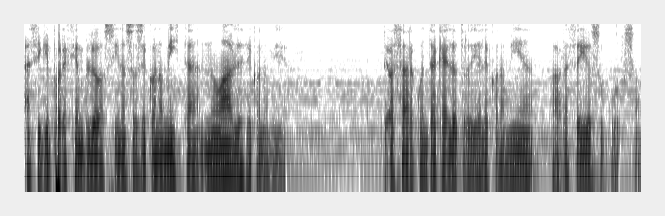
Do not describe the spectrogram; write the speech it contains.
Así que, por ejemplo, si no sos economista, no hables de economía. Te vas a dar cuenta que al otro día la economía habrá seguido su curso,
